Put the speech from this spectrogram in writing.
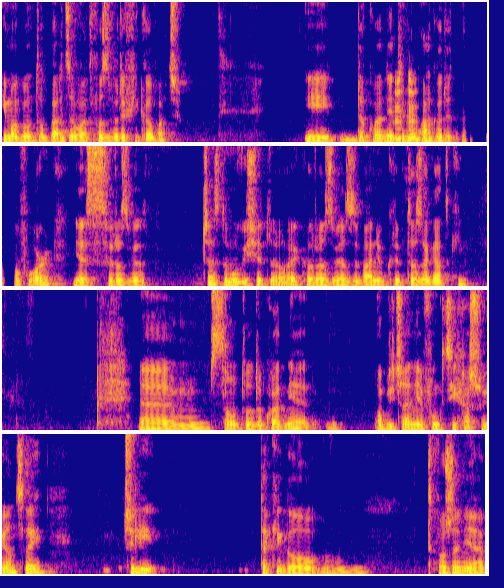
i mogą to bardzo łatwo zweryfikować. I dokładnie mhm. tym algorytmem Proof of Work jest rozwiązanie. Często mówi się to jako rozwiązywaniu kryptozagadki. Są to dokładnie obliczanie funkcji haszującej, czyli takiego mm, tworzenie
